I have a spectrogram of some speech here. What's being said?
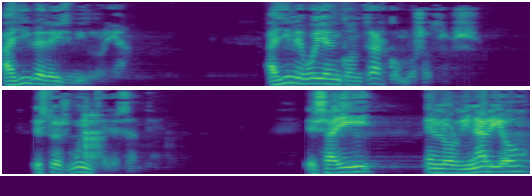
Allí veréis mi gloria. Allí me voy a encontrar con vosotros. Esto es muy interesante. Es ahí, en lo ordinario,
